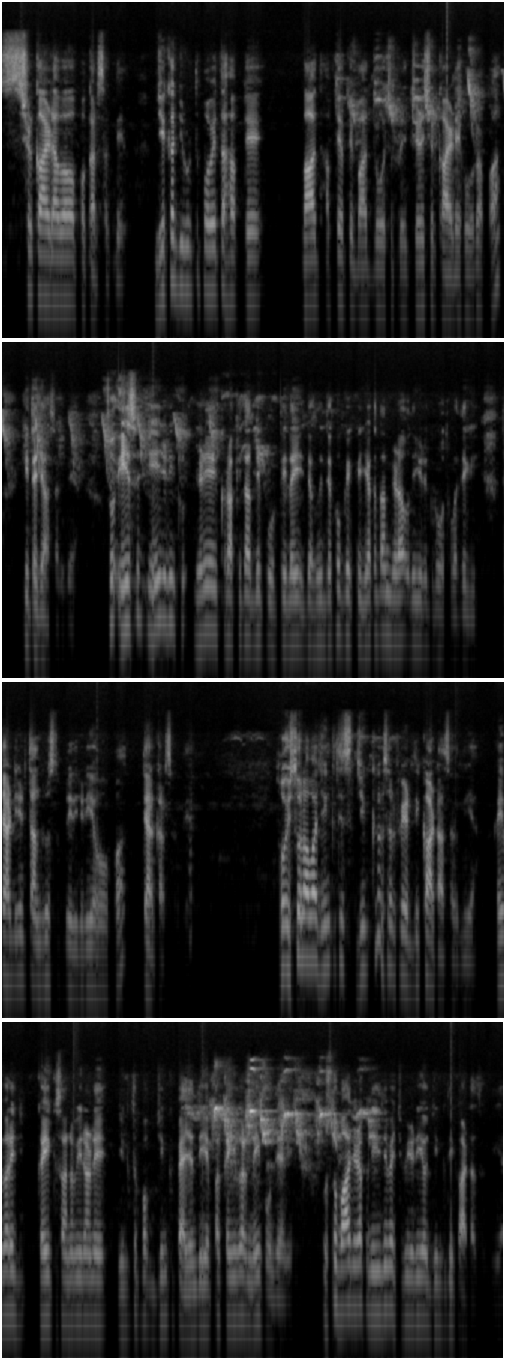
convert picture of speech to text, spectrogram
ਛਿੜਕਾਅ ਜਿਹੜਾ ਵਾ ਉਹ ਆਪਾਂ ਕਰ ਸਕਦੇ ਹਾਂ। ਜੇਕਰ ਜ਼ਰੂਰਤ ਪਵੇ ਤਾਂ ਹਫ਼ਤੇ ਬਾਅਦ, ਹਫ਼ਤੇ ਹਫ਼ਤੇ ਬਾਅਦ ਦੋ ਸਪਰੇ ਜਿਹੜੇ ਛਿੜਕਾਅ ਜਿਹੜੇ ਹੋਰ ਆਪਾਂ ਕੀਤੇ ਜਾ ਸਕਦੇ ਆ ਸੋ ਇਸ ਇਹ ਜਿਹੜੀ ਜਿਹੜੀ ਖੁਰਾਕੀ ਤੱਤ ਦੀ ਪੂਰਤੀ ਲਈ ਜੇ ਤੁਸੀਂ ਦੇਖੋਗੇ ਕਿ ਯਕਦਮ ਜਿਹੜਾ ਉਹਦੀ ਜਿਹੜੀ ਗਰੋਥ ਵਧੇਗੀ ਤੇ ਸਾਡੀ ਜਿਹੜੀ ਤੰਦਰੁਸਤ ਪਨੀਰੀ ਜਿਹੜੀ ਆ ਉਹ ਆਪਾਂ ਤਿਆਰ ਕਰ ਸਕਦੇ ਹਾਂ। ਸੋ ਇਸ ਤੋਂ ਇਲਾਵਾ ਜ਼ਿੰਕ ਤੇ ਜ਼ਿੰਕ ਸਲਫੇਟ ਦੀ ਘਾਟ ਆ ਸਕਦੀ ਆ। ਕਈ ਵਾਰੀ ਕਈ ਕਿਸਾਨ ਵੀਰਾਂ ਨੇ ਜ਼ਿੰਕ ਤੇ ਪ- ਜ਼ਿੰਕ ਪੈ ਜਾਂਦੀ ਹੈ ਪਰ ਕਈ ਵਾਰ ਨਹੀਂ ਪਾਉਂਦੇ ਹੈਗੇ। ਉਸ ਤੋਂ ਬਾਅਦ ਜਿਹੜਾ ਪਨੀਰ ਦੇ ਵਿੱਚ ਵੀ ਜਿਹੜੀ ਉਹ ਜ਼ਿੰਕ ਦੀ ਘਾਟ ਆ ਸਕਦੀ ਆ।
